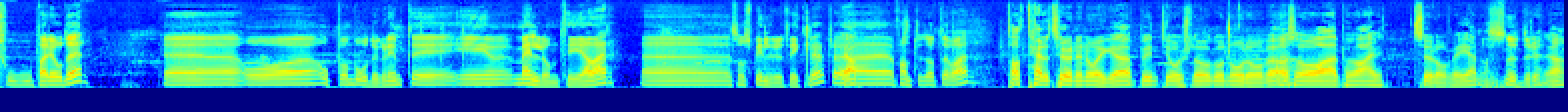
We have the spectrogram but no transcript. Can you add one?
to perioder. Eh, og oppom Bodø-Glimt i, i, mellomtida der. Eh, som spillerutvikler, tror jeg ja. fant ut at det var. Tatt hele turen i Norge. Begynt i Oslo, og gått nordover. Ja. Og så er jeg på vei sørover igjen. Og snudde du ja.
